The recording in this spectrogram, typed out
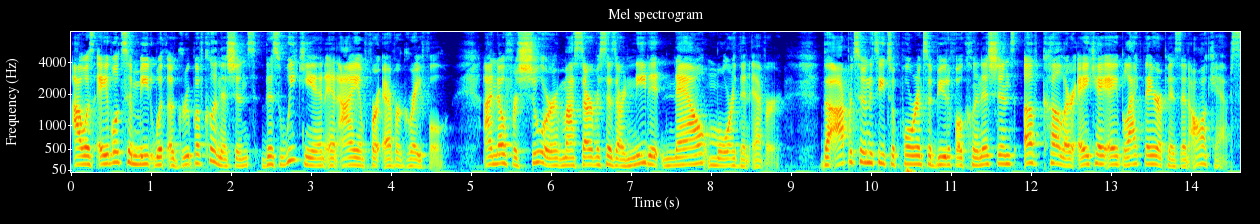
I was able to meet with a group of clinicians this weekend, and I am forever grateful. I know for sure my services are needed now more than ever. The opportunity to pour into beautiful clinicians of color, aka Black therapists in all caps,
